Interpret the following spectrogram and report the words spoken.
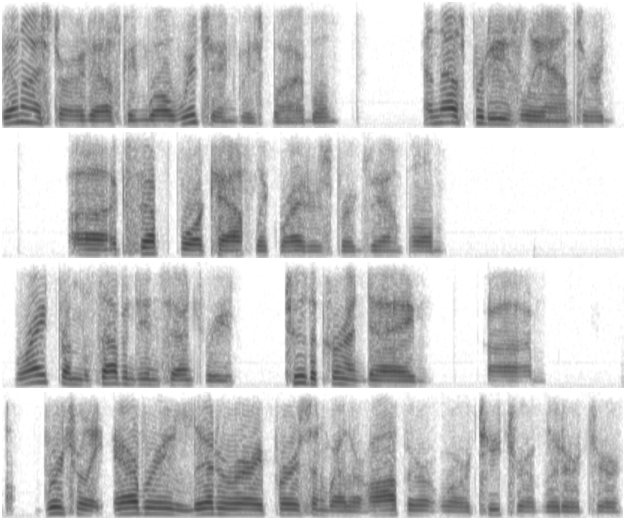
then I started asking, well, which English Bible? And that's pretty easily answered, uh, except for Catholic writers, for example. Right from the 17th century to the current day, uh, virtually every literary person, whether author or teacher of literature,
